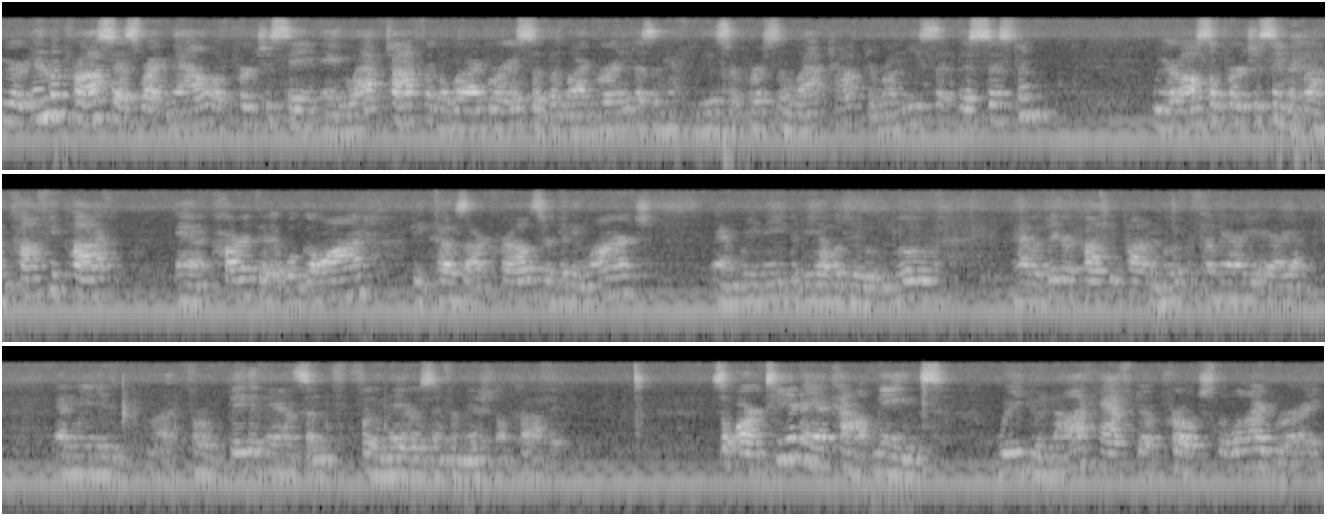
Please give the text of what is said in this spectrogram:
We are in the process right now of purchasing a laptop for the library, so the librarian doesn't have to use her personal laptop to run this system. We are also purchasing a coffee pot and a cart that it will go on, because our crowds are getting large, and we need to be able to move, have a bigger coffee pot and move it from area to area. And we need, uh, for big events and for the mayor's informational coffee. So our TNA account means we do not have to approach the library,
